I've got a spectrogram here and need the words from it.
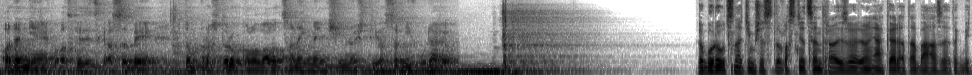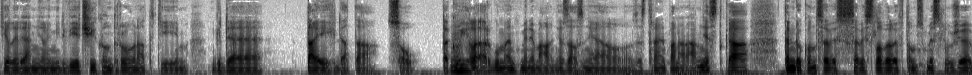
ode mě, jako od fyzické osoby, v tom prostoru kolovalo co nejmenší množství osobních údajů do budoucna tím, že se to vlastně centralizuje do nějaké databáze, tak by ti lidé měli mít větší kontrolu nad tím, kde ta jejich data jsou. Takovýhle hmm. argument minimálně zazněl ze strany pana náměstka. Ten dokonce se vyslovili v tom smyslu, že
